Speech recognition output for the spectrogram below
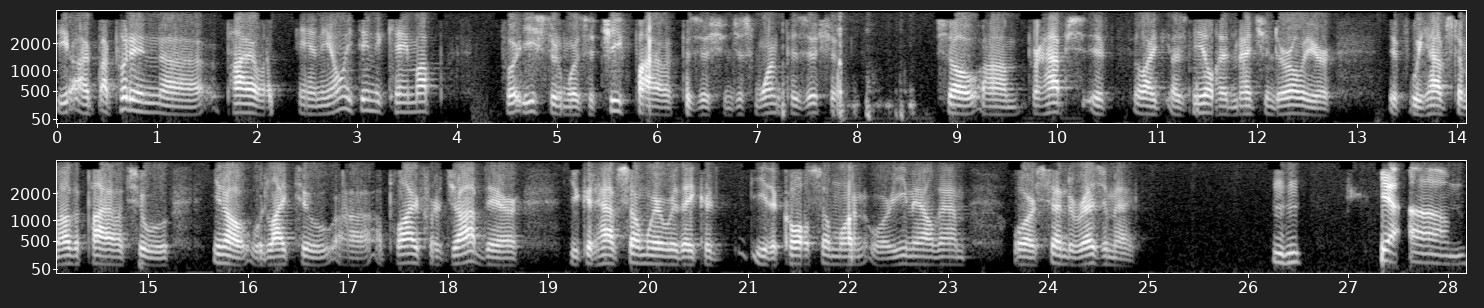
the I, I put in uh, pilot, and the only thing that came up for Eastern was a chief pilot position, just one position. So um, perhaps if, like as Neil had mentioned earlier, if we have some other pilots who, you know, would like to uh, apply for a job there, you could have somewhere where they could either call someone or email them or send a resume. Mhm. Yeah. Um,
